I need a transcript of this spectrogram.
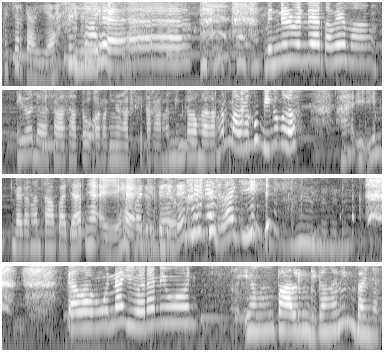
pacar kali ya. Iya. Bener-bener, tapi emang itu adalah salah satu orang yang harus kita kangenin. Kalau nggak kangen malah aku bingung loh. Hah, Iin nggak kangen sama pacarnya? Iya. Waduh, gitu jangan-jangan di sini ada lagi. Kalau Muna gimana nih Mun? Yang paling dikangenin banyak.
